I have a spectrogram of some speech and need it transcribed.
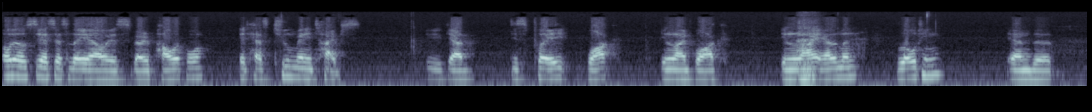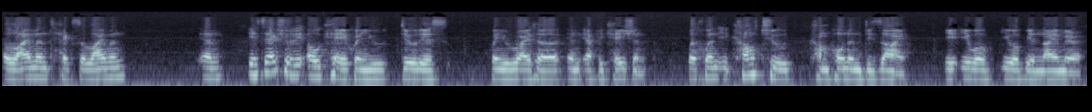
although CSS layout is very powerful, it has too many types. You got display block, inline block, inline element, floating, and uh, alignment, text alignment. And it's actually okay when you do this when you write a, an application. But when it comes to component design it, it will it will be a nightmare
